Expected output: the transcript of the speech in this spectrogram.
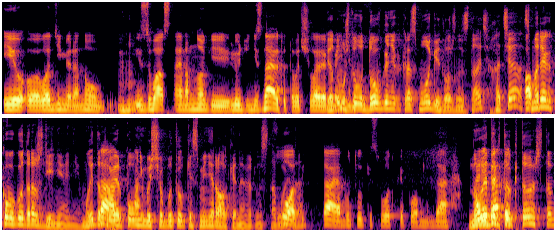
и э, Владимира, ну, угу. из вас, наверное, многие люди не знают этого человека. Я думаю, что вот Довганя как раз многие должны знать, хотя, а... смотря какого года рождения они. Мы, например, да, помним да. еще бутылки с минералкой, наверное, с тобой, вот, да? да, я бутылки с водкой помню, да. Ну, а это ребята... кто, кто, что...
